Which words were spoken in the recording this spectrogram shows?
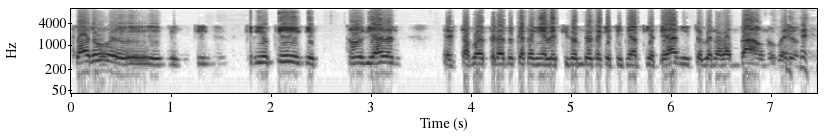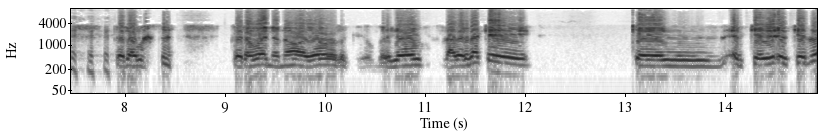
Claro eh, creo que, que todavía estamos esperando que tengan el estirón desde que tenían siete años y todavía no lo han dado no pero pero pero bueno, no, yo, yo la verdad que que el, el que el que no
